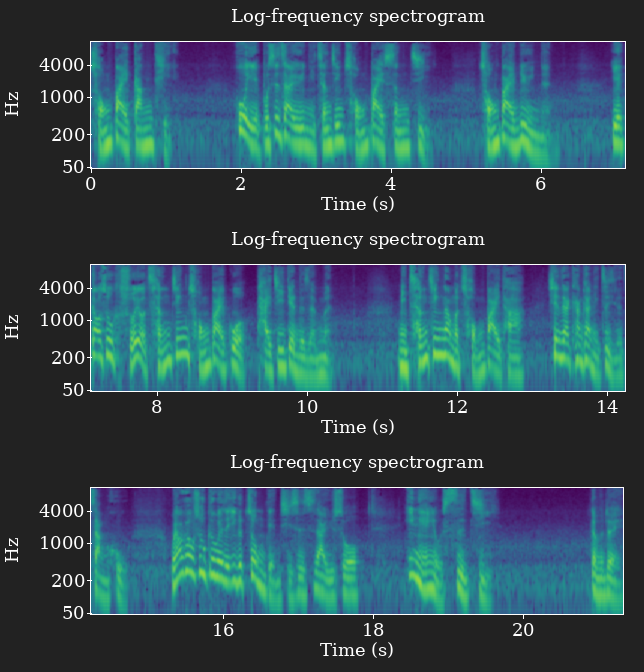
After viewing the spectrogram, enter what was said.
崇拜钢铁，或也不是在于你曾经崇拜生计、崇拜绿能，也告诉所有曾经崇拜过台积电的人们，你曾经那么崇拜他，现在看看你自己的账户。我要告诉各位的一个重点，其实是在于说，一年有四季。对不对？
